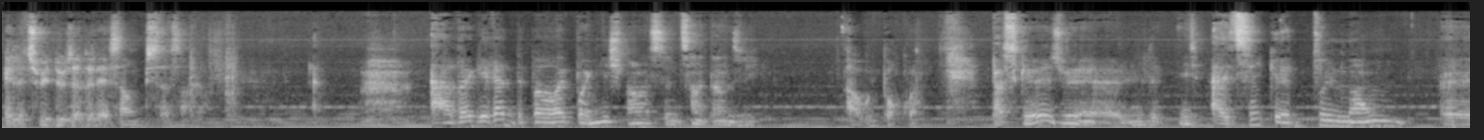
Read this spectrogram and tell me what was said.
Elle a tué deux adolescentes puis sa sœur. Elle regrette de ne pas avoir pogné, je pense, une sentence de vie. Ah oui, pourquoi? Parce que je, euh, le- elle sait que tout le monde euh,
